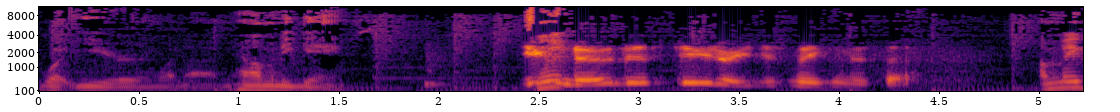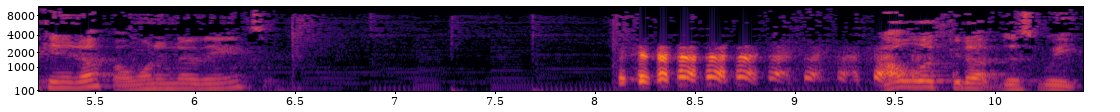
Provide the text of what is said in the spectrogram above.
what year and whatnot. And how many games? do you Good. know this dude, or are you just making this up? I'm making it up. I want to know the answer. I'll look it up this week.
